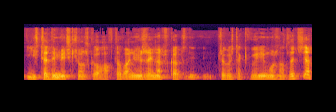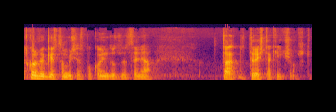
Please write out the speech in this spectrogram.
i wtedy mieć książkę o haftowaniu, jeżeli na przykład czegoś takiego nie można zlecić, aczkolwiek jest to myślę spokojnie do zlecenia ta, treść takiej książki.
